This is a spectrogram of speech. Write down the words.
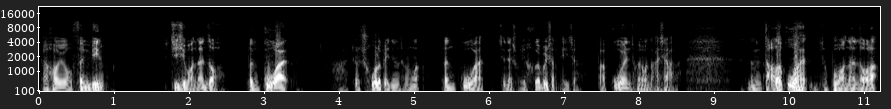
然后又分兵继续往南走，奔固安啊，就出了北京城了，奔固安，现在属于河北省地界。把固安城又拿下了，嗯，打到固安就不往南走了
